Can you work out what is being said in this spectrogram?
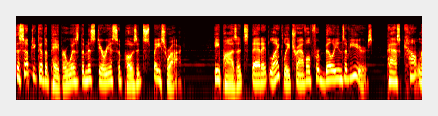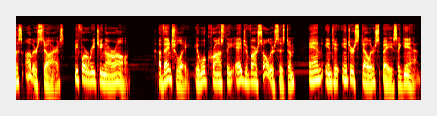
The subject of the paper was the mysterious supposed space rock. He posits that it likely traveled for billions of years, past countless other stars, before reaching our own. Eventually, it will cross the edge of our solar system and into interstellar space again.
